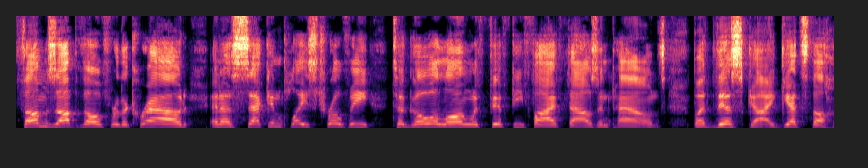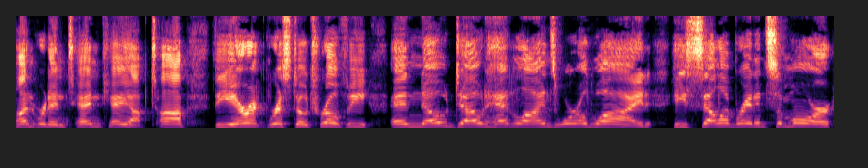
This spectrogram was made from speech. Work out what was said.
Thumbs up, though, for the crowd, and a second place trophy to go along with 55,000 pounds. But this guy gets the 110K up top, the Eric Bristow trophy, and no doubt headlines worldwide. He celebrated some more,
